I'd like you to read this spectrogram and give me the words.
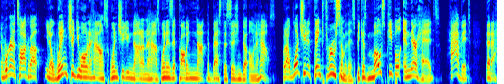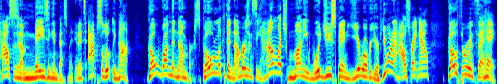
And we're going to talk about, you know, when should you own a house? When should you not own a house? When is it probably not the best decision to own a house? But I want you to think through some of this because most people in their heads have it that a house is an amazing investment and it's absolutely not. Go run the numbers. Go look at the numbers and see how much money would you spend year over year. If you own a house right now, go through and say, hey,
